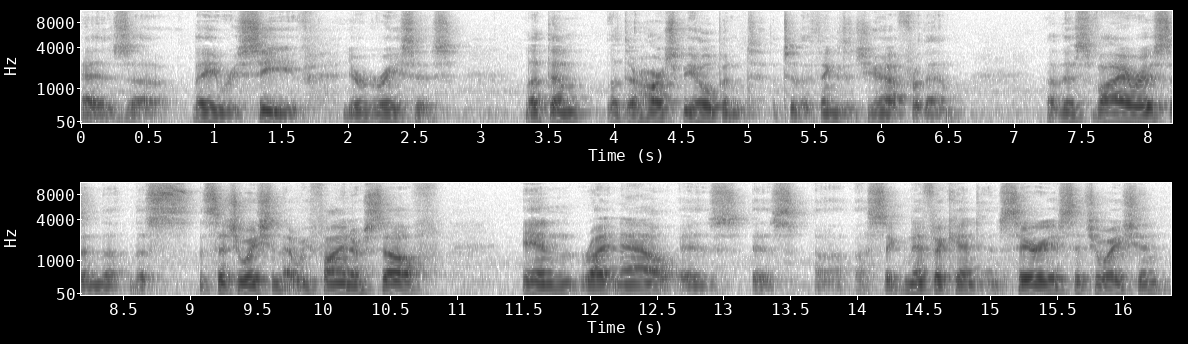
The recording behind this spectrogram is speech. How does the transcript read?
as uh, they receive your graces. Let them, let their hearts be opened to the things that you have for them Uh, this virus and the, the, the, situation that we find ourselves in right now is, is a, a significant and serious situation.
